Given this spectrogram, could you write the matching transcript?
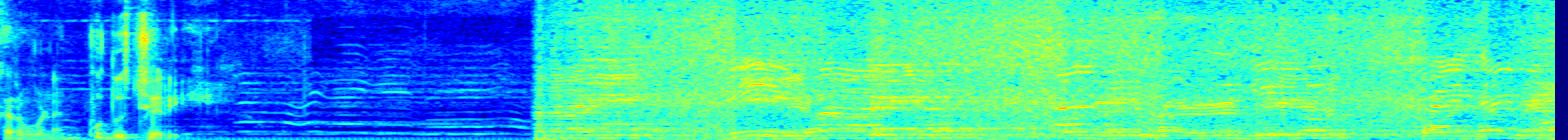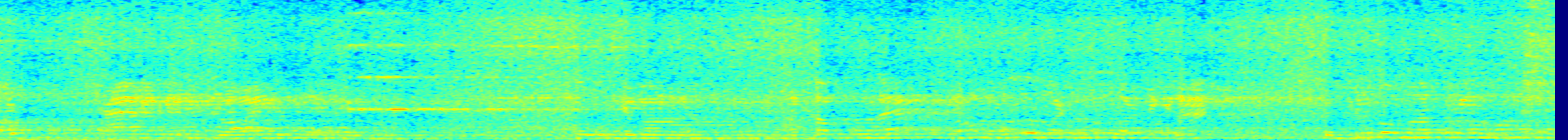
சரவணன் புதுச்சேரி. Thank you. முக்கியமான மொத்தம் கூட மட்டும் பார்த்தீங்கன்னா இந்த திரும்ப மாத்திரம்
